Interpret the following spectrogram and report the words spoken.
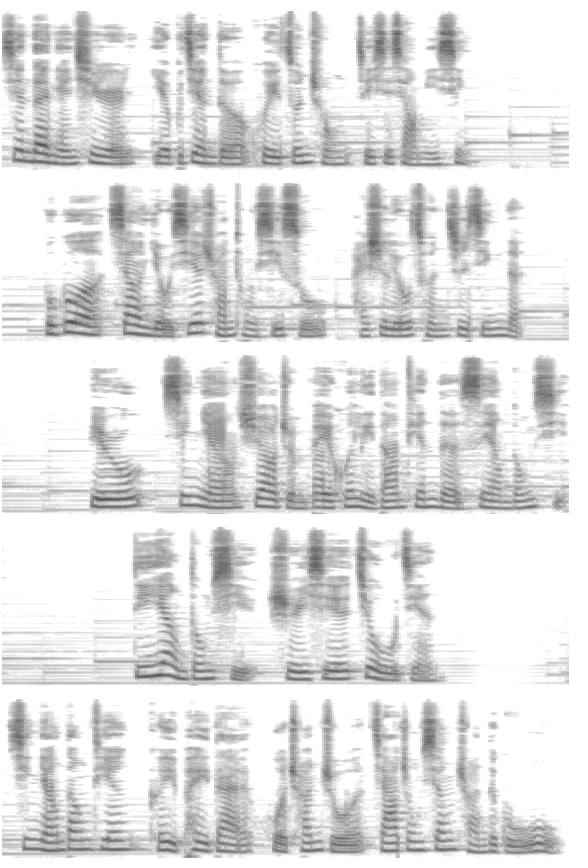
现代年轻人也不见得会尊崇这些小迷信，不过像有些传统习俗还是留存至今的，比如新娘需要准备婚礼当天的四样东西。第一样东西是一些旧物件，新娘当天可以佩戴或穿着家中相传的古物，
